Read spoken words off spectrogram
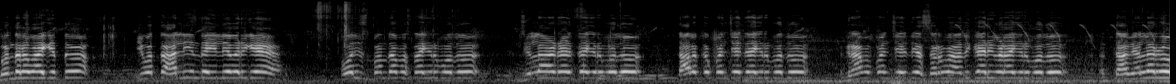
ಗೊಂದಲವಾಗಿತ್ತು. ಇವತ್ತು ಅಲ್ಲಿಂದ ಇಲ್ಲಿಯವರೆಗೆ ಪೊಲೀಸ್ ಬಂದೋಬಸ್ತ್ ಆಗಿರ್ಬೋದು ಜಿಲ್ಲಾ ಆಡಳಿತ ಆಗಿರ್ಬೋದು, ತಾಲೂಕು ಪಂಚಾಯತ್ ಆಗಿರ್ಬೋದು, ಗ್ರಾಮ ಪಂಚಾಯತಿಯ ಸರ್ವ ಅಧಿಕಾರಿಗಳಾಗಿರ್ಬೋದು, ತಾವೆಲ್ಲರೂ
